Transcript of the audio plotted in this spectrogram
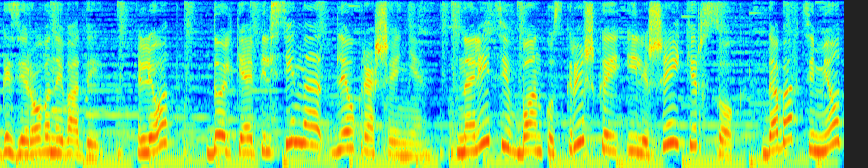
газированной воды, лед, дольки апельсина для украшения. Налейте в банку с крышкой или шейкер сок – Добавьте мед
